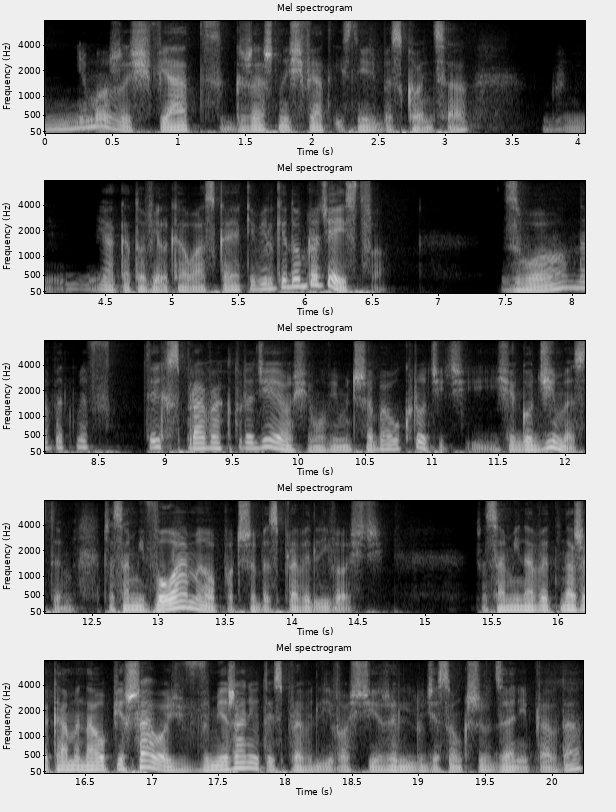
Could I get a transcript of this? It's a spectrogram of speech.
nie może świat, grzeszny świat istnieć bez końca. Jaka to wielka łaska, jakie wielkie dobrodziejstwo. Zło, nawet my w tych sprawach, które dzieją się, mówimy, trzeba ukrócić i się godzimy z tym. Czasami wołamy o potrzebę sprawiedliwości. Czasami nawet narzekamy na opieszałość w wymierzaniu tej sprawiedliwości, jeżeli ludzie są krzywdzeni, prawda?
